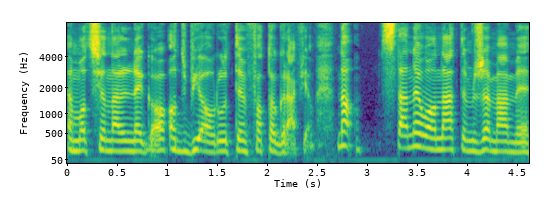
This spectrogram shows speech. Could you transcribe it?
emocjonalnego odbioru tym fotografiom. No, stanęło na tym, że mamy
